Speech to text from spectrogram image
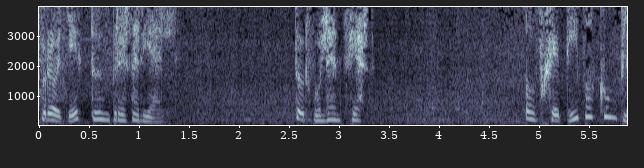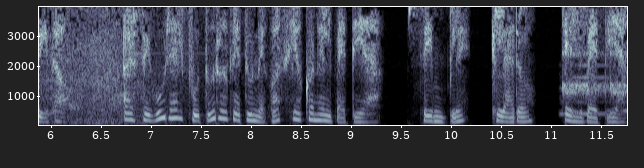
Proyecto empresarial. Turbulencias. Objetivo cumplido. Asegura el futuro de tu negocio con el Betia. Simple, claro, el Betia.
